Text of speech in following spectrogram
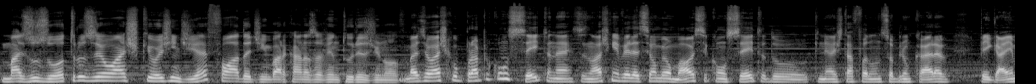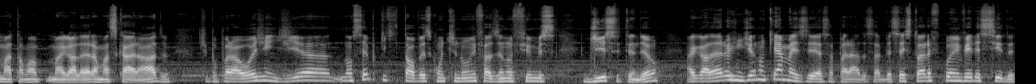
Mas os outros eu acho que hoje em dia é foda de embarcar nas aventuras de novo. mas eu acho que o próprio conceito, né? Vocês não acham que envelheceu meio mal esse conceito do que nem a gente tá falando sobre um cara pegar e matar uma, uma galera mascarado? Tipo, pra hoje em dia, não sei porque que talvez continuem fazendo filmes disso, entendeu? A galera hoje em dia não quer mais ver essa parada, sabe? Essa história ficou envelhecida.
